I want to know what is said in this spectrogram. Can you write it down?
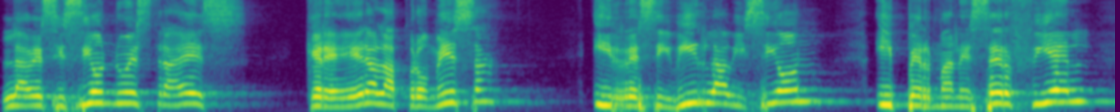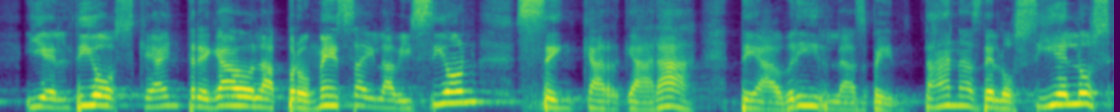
La decisión nuestra es creer a la promesa y recibir la visión y permanecer fiel y el Dios que ha entregado la promesa y la visión se encargará de abrir las ventanas de los cielos,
